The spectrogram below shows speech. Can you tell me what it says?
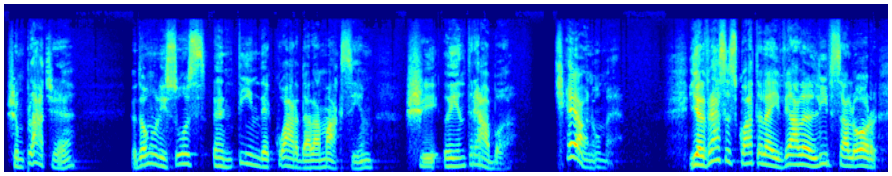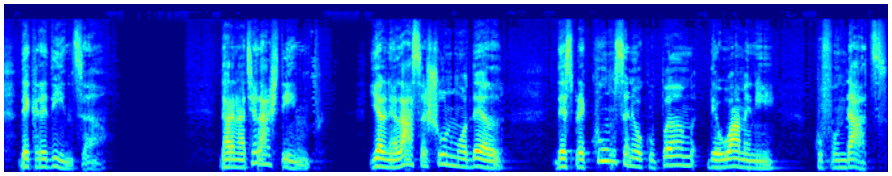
Și îmi place că Domnul Isus întinde coarda la maxim și îi întreabă, ce anume? El vrea să scoată la iveală lipsa lor de credință. Dar în același timp, El ne lasă și un model despre cum să ne ocupăm de oamenii cufundați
